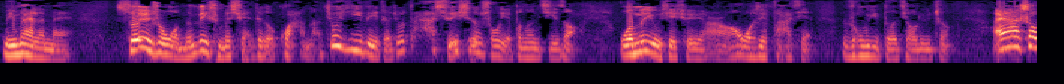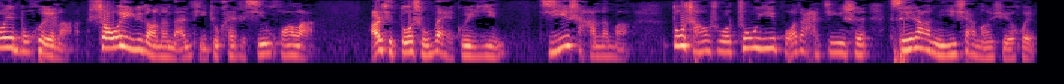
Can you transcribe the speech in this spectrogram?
明白了没？所以说，我们为什么选这个卦呢？就意味着，就大家学习的时候也不能急躁。我们有些学员啊，我就发现容易得焦虑症。哎呀，稍微不会了，稍微遇到的难题就开始心慌了，而且多是外归因，急啥呢嘛？都常说中医博大精深，谁让你一下能学会？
